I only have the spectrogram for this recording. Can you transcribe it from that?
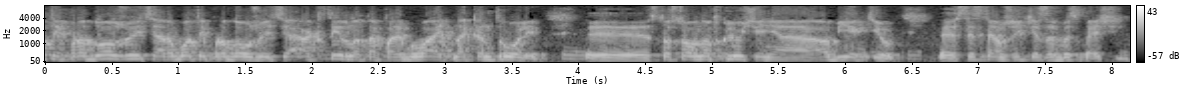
Роботи продовжуються, роботи продовжуються активно та перебувають на контролі е, стосовно включення об'єктів е, систем життєзабезпечення.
